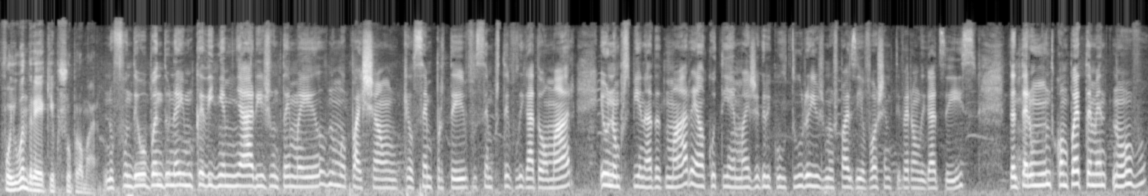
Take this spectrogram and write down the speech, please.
Foi o André que a puxou para o mar. No fundo, eu abandonei um bocadinho a minha área e juntei-me a ele numa paixão que ele sempre teve, sempre esteve ligado ao mar. Eu não percebia nada de mar, em Alcotim é mais agricultura e os meus pais e avós sempre estiveram ligados a isso. Portanto, era um mundo completamente novo.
